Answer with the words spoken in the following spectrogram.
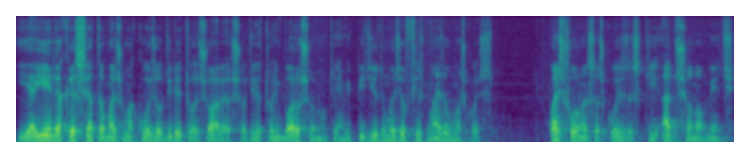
E aí ele acrescenta mais uma coisa ao diretor. Diz, olha, senhor diretor, embora o senhor não tenha me pedido, mas eu fiz mais algumas coisas. Quais foram essas coisas que, adicionalmente,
